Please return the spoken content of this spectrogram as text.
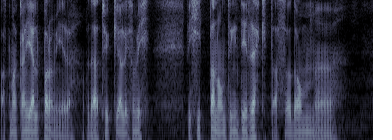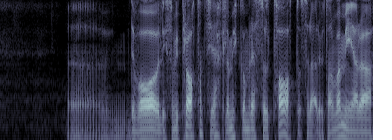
att man kan hjälpa dem i det. Och där tycker jag liksom vi, vi hittar någonting direkt alltså. De, det var liksom, vi pratade inte så jäkla mycket om resultat och sådär utan det var mera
